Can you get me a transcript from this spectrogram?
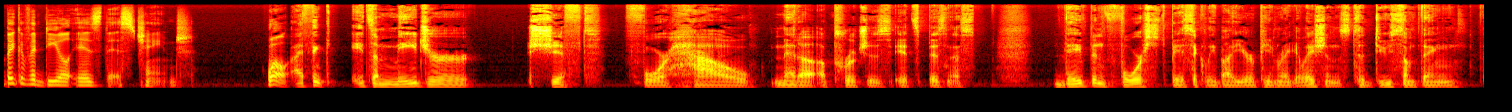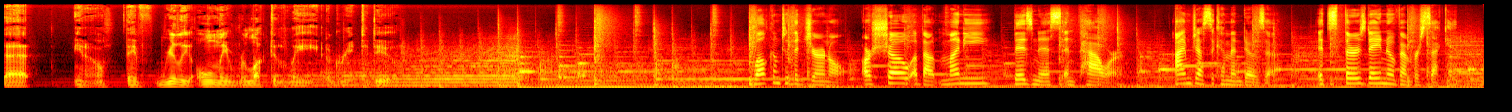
big of a deal is this change? Well, I think it's a major shift for how Meta approaches its business. They've been forced basically by European regulations to do something that you know, they've really only reluctantly agreed to do. Welcome to The Journal, our show about money, business, and power. I'm Jessica Mendoza. It's Thursday, November 2nd.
